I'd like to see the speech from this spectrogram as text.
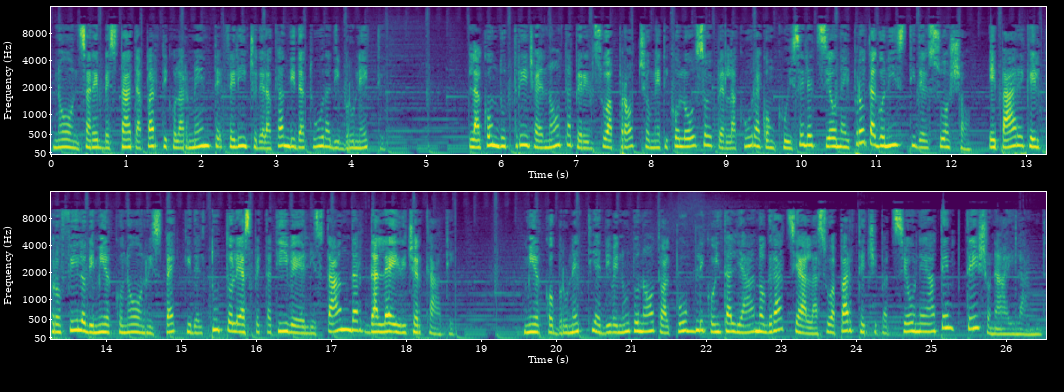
non sarebbe stata particolarmente felice della candidatura di Brunetti. La conduttrice è nota per il suo approccio meticoloso e per la cura con cui seleziona i protagonisti del suo show, e pare che il profilo di Mirko non rispecchi del tutto le aspettative e gli standard da lei ricercati. Mirko Brunetti è divenuto noto al pubblico italiano grazie alla sua partecipazione a Temptation Island,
